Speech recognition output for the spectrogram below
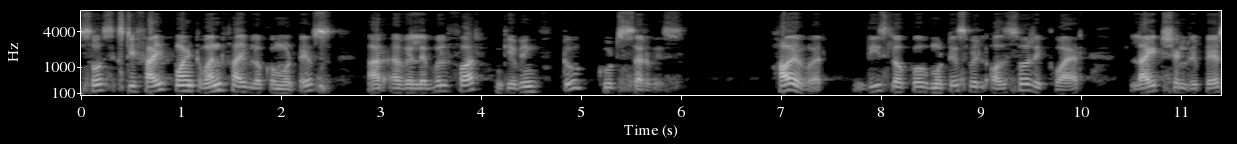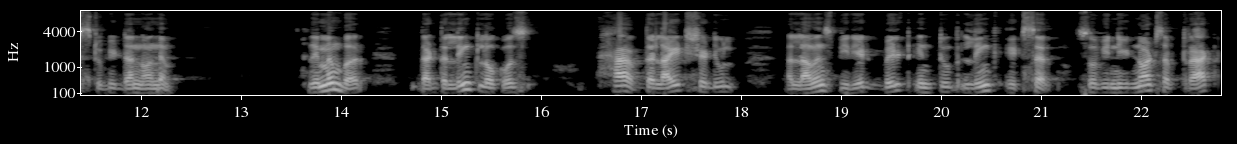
So 65.15 locomotives are available for giving to goods service. However, these locomotives will also require light schedule repairs to be done on them. Remember that the link locos have the light schedule allowance period built into the link itself. So we need not subtract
